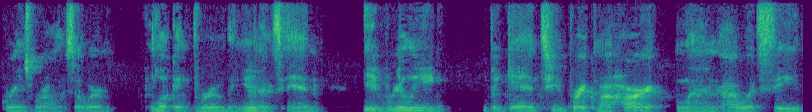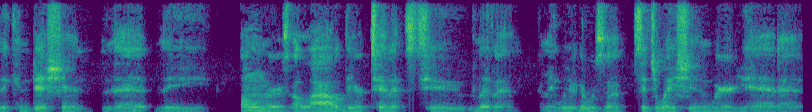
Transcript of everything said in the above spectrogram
Greensboro, and so we're looking through the units, and it really began to break my heart when I would see the condition that the owners allowed their tenants to live in. I mean, we, there was a situation where you had a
